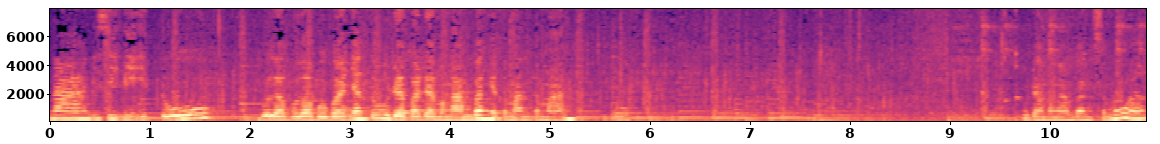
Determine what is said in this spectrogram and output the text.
Nah, di sini itu bola-bola bobanya tuh udah pada mengambang ya, teman-teman. Tuh. Udah mengambang semua.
